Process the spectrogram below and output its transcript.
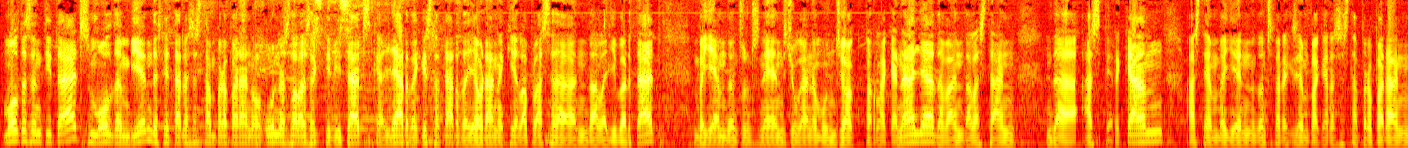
Moltes entitats, molt d'ambient. De fet, ara s'estan preparant algunes de les activitats que al llarg d'aquesta tarda hi hauran aquí a la plaça de la Llibertat. Veiem doncs, uns nens jugant amb un joc per la canalla davant de l'estant d'Aspercamp. Estem veient, doncs, per exemple, que ara s'està preparant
